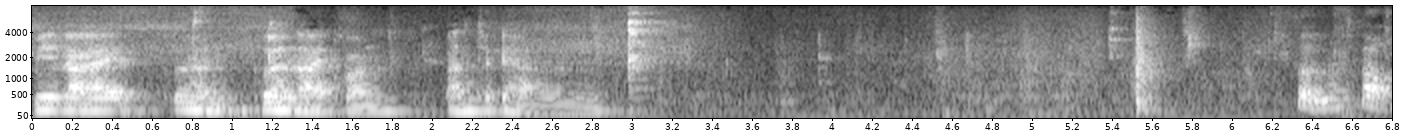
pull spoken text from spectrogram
มีหลายเพื่อนเพื่อนหลายคนปั่นจักรยานวันนี้ ฝนมันตก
